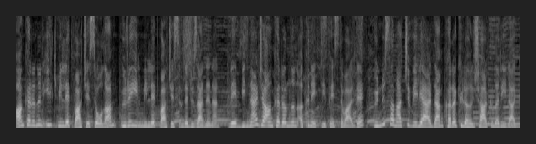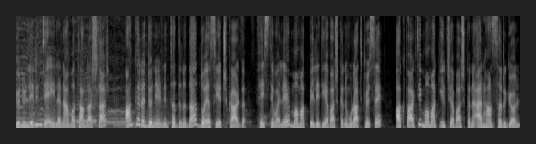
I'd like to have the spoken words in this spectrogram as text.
Ankara'nın ilk millet bahçesi olan Üreil Millet Bahçesi'nde düzenlenen ve binlerce Ankaralı'nın akın ettiği festivalde ünlü sanatçı Veli Erdem Karakülah'ın şarkılarıyla gönüllerince eğlenen vatandaşlar Ankara dönerinin tadını da doyasıya çıkardı. Festivale Mamak Belediye Başkanı Murat Köse, AK Parti Mamak İlçe Başkanı Erhan Sarıgöl,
